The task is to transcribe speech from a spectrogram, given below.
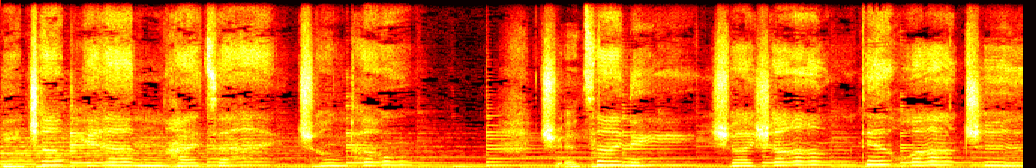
你照片却在你摔上电话之后，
